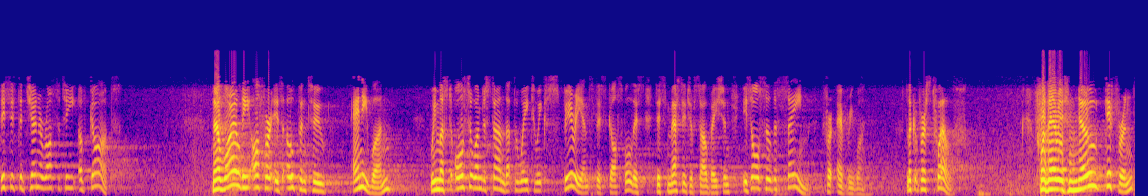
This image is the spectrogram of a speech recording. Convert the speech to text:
This is the generosity of God. Now, while the offer is open to anyone, we must also understand that the way to experience this gospel, this, this message of salvation, is also the same for everyone. Look at verse 12. For there is no difference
